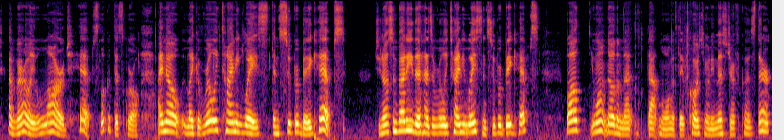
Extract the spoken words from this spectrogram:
She's got very large hips. Look at this girl. I know like a really tiny waist and super big hips. Do you know somebody that has a really tiny waist and super big hips? Well, you won't know them that, that long if they've caused you any mischief because they're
